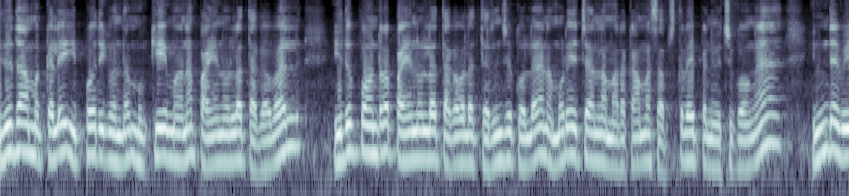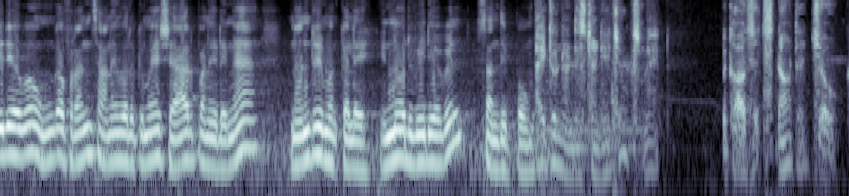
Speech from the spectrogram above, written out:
இதுதான் மக்களே இப்போதைக்கு வந்த முக்கியமான பயனுள்ள தகவல். இது போன்ற பயனுள்ள தகவலை தெரிஞ்சுக்கொள்ள நம்முடைய சேனலை மறக்காமல் சப்ஸ்கிரைப் பண்ணி வச்சுக்கோங்க. இந்த வீடியோவை உங்கள் ஃப்ரெண்ட்ஸ் அனைவருக்குமே ஷேர் பண்ணிவிடுங்க நன்றி மக்களே இன்னொரு வீடியோவில் சந்திப்போம். I don't understand your jokes, man. Because it's not a joke.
